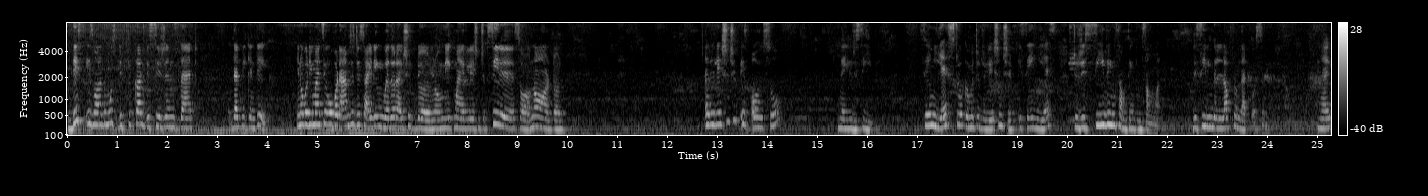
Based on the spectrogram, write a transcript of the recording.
This is one of the most difficult decisions that that we can take. You know, but you might say, "Oh, but I'm just deciding whether I should, uh, you know, make my relationship serious or not." Or a relationship is also where you receive saying yes to a committed relationship is saying yes to receiving something from someone receiving the love from that person right?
